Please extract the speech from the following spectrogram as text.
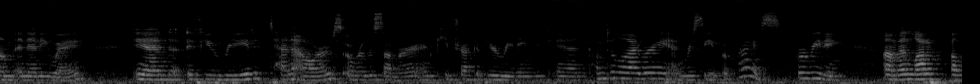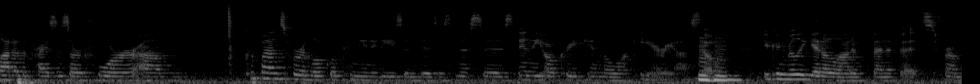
um, in any way. And if you read 10 hours over the summer and keep track of your reading, you can come to the library and receive a prize for reading. Um, and a lot of a lot of the prizes are for um, coupons for local communities and businesses in the Oak Creek and Milwaukee area. So Mhm. you can really get a lot of benefits from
